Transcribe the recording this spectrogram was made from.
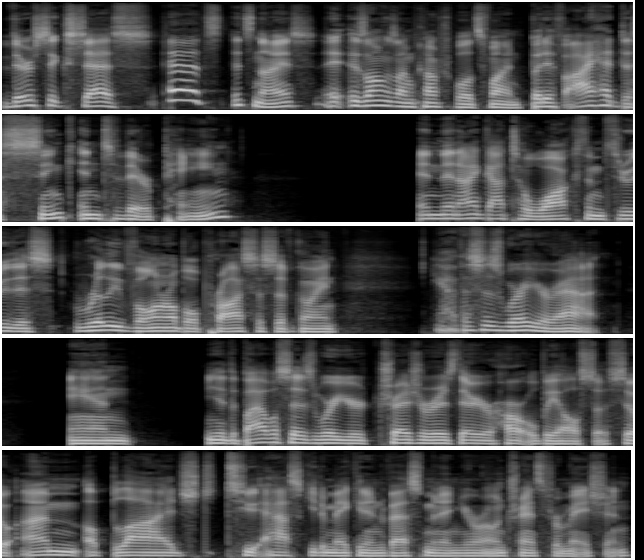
their success, yeah, it's it's nice. As long as I'm comfortable, it's fine. But if I had to sink into their pain And then I got to walk them through this really vulnerable process of going, yeah, this is where you're at. And you know, the Bible says where your treasure is, there your heart will be also. So I'm obliged to ask you to make an investment in your own transformation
